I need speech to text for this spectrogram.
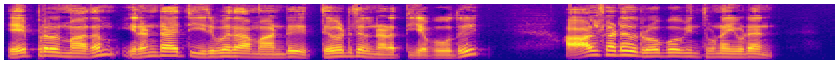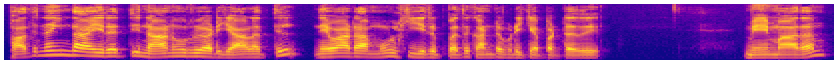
ஏப்ரல் மாதம் இரண்டாயிரத்தி இருபதாம் ஆண்டு தேடுதல் நடத்திய போது ஆழ்கடல் ரோபோவின் துணையுடன் பதினைந்தாயிரத்தி நானூறு அடி ஆழத்தில் நெவாடா மூழ்கி இருப்பது கண்டுபிடிக்கப்பட்டது. மே மாதம்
